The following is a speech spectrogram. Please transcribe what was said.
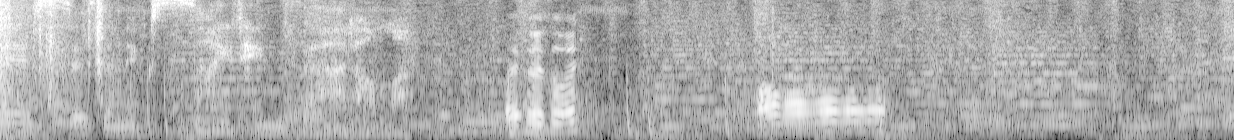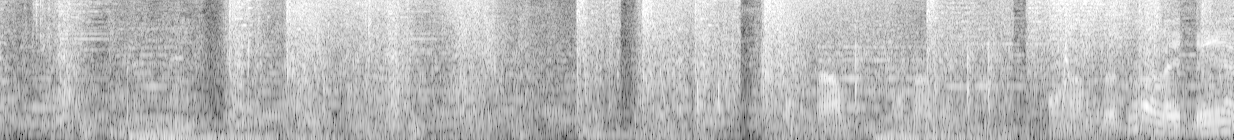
This is an exciting battle. ไปสวยสวยออกออกออก น้ำห้องน้ำห้องน้ำเดินอะไรเนี่ย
